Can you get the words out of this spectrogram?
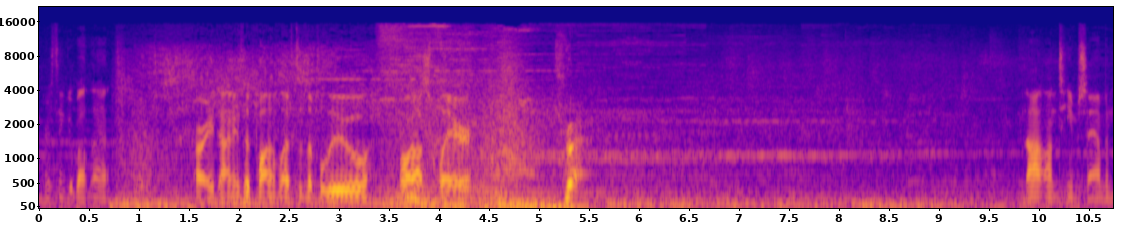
Ever think about that? All right, down here at the bottom left in the blue, Broadhouse player. Trap. Not on Team Salmon.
